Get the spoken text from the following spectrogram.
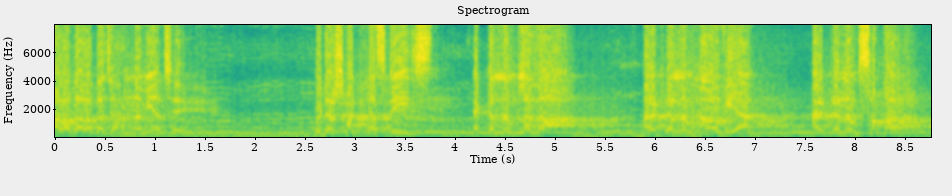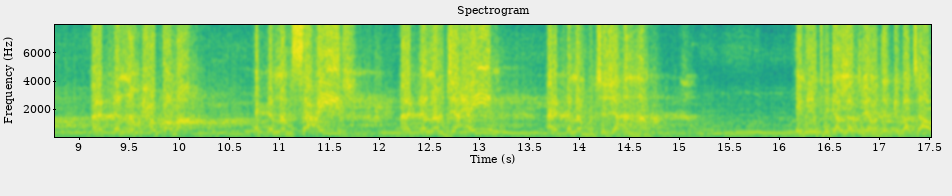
আলাদা আলাদা জাহান্নামি আছে। ওইটার সাতটা স্টেজ একটার নাম লাজা, আরেকটার নাম হাওভিয়া আরেকটার নাম সাকার। আরেকটার নাম হতামা একটার নাম সাঈর, আরেকটার নাম জাহিম, আরেকটার নাম হচ্ছে জাহান্নাম। এগুলো থেকে আল্লাহ তুমি আমাদেরকে বাঁচাও।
